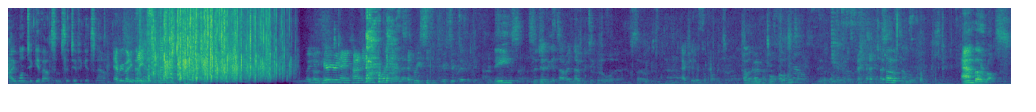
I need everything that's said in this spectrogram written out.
I want to give out some certificates now. Everybody, please. When you hear your name, kindly come forward and receive your certificate. These certificates are in no particular order. So, uh, Actually, their performance. oh, they're in perform- oh, I'm sorry. So, number one, Amber Ross.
